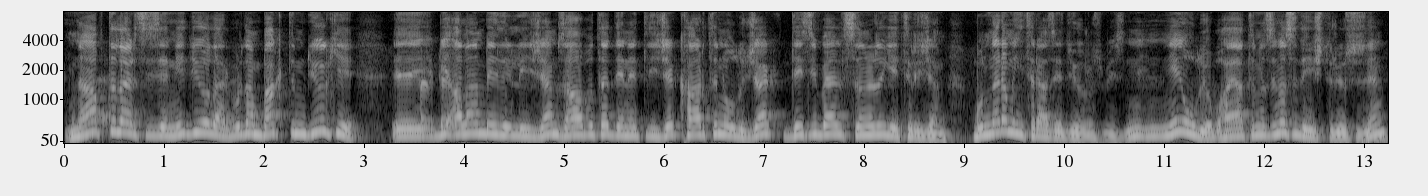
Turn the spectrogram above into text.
Ne yaptılar size? Ne diyorlar? Buradan baktım diyor ki e, bir alan belirleyeceğim, zabıta denetleyecek, kartın olacak, desibel sınırı getireceğim. Bunlara mı itiraz ediyoruz biz? Ne, ne oluyor? Bu hayatınızı nasıl değiştiriyor sizin?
